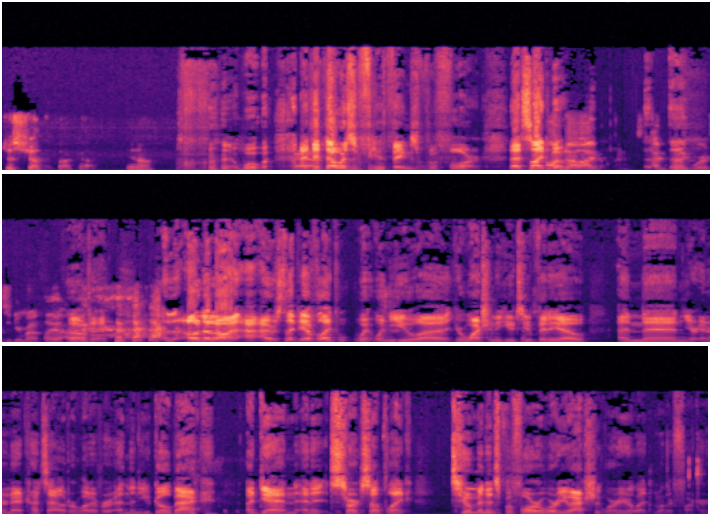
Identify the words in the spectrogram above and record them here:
Just shut the fuck up, you know? well, I think that was a few things before. That's like Oh what, no, I'm, I'm putting words in your mouth. I, I, Okay. oh no no I, I- I was thinking of like when, when you uh, you're watching a YouTube video and then your internet cuts out or whatever and then you go back again and it starts up like two minutes before where you actually were you're like motherfucker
